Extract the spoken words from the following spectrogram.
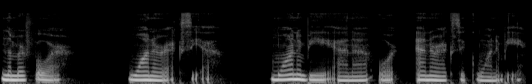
Number four, wanorexia, wannabe ana or anorexic wannabe.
